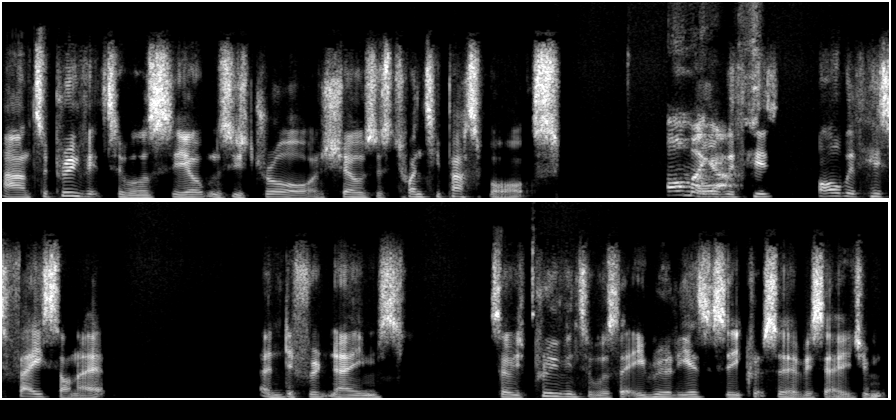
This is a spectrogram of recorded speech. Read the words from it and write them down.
and to prove it to us, he opens his drawer and shows us 20 passports. Oh my god. With his, all with his face on it and different names. So he's proving to us that he really is a Secret Service agent.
